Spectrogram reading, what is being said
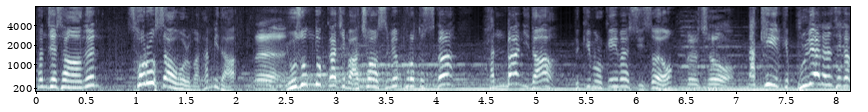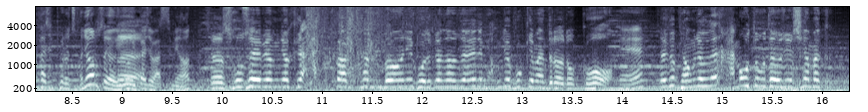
현재 상황은 서로 싸워볼만 합니다. 네. 요 정도까지 맞춰왔으면 프로토스가 반반이다 느낌으로 게임할 수 있어요. 그렇죠. 딱히 이렇게 불리하다는 생각 가질 필요 전혀 없어요. 네. 여기까지 왔으면. 자, 소수의 병력 그 압박 한 번이 고득한 선수에게 병력 붙게 만들어 놓고 네. 자, 그 병력은 아무것도 못하고 지금 시간만 끄- 네,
